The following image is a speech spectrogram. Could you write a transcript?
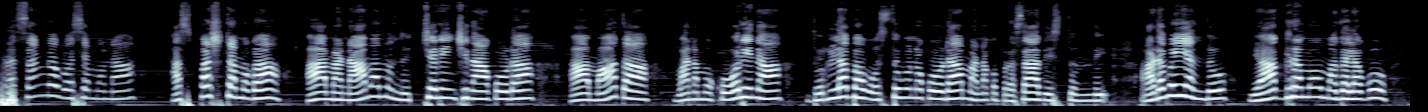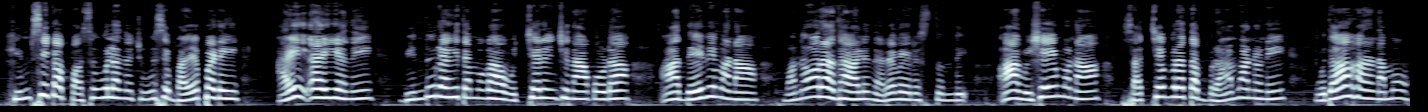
ప్రసంగవశమున అస్పష్టముగా ఆమె నామము ఉచ్చరించినా కూడా ఆ మాత మనము కోరిన దుర్లభ వస్తువును కూడా మనకు ప్రసాదిస్తుంది. అడవియందు వ్యాఘ్రము మొదలగు హింసిక పశువులను చూసి భయపడి ఐ ఐ అని బిందురహితముగా ఉచ్చరించినా కూడా ఆ దేవి మన మనోరథాలు నెరవేరుస్తుంది. ఆ విషయమున సత్యవ్రత బ్రాహ్మణుని ఉదాహరణము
